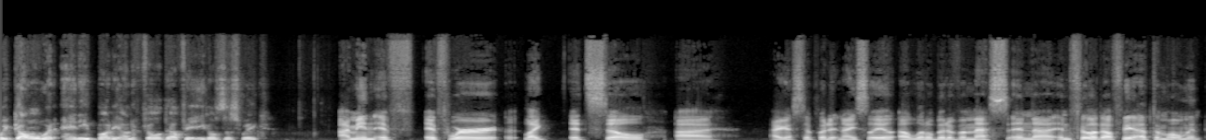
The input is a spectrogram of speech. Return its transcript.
we going with anybody on the Philadelphia Eagles this week? I mean, if if we're like, it's still, uh, I guess to put it nicely, a, little bit of a mess in uh, in Philadelphia at the moment.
